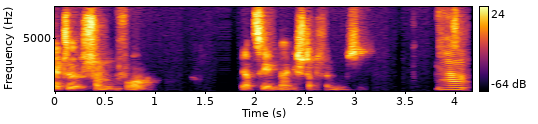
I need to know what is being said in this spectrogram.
hätte schon vor Jahrzehnten eigentlich stattfinden müssen. Ja.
